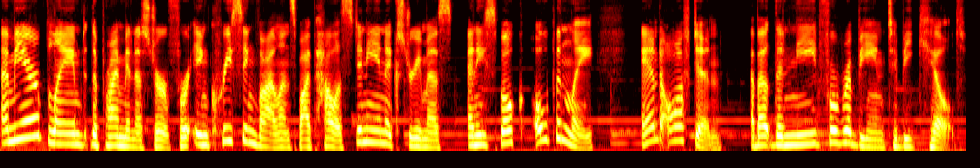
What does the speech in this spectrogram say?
Amir blamed the prime minister for increasing violence by Palestinian extremists, and he spoke openly and often about the need for Rabin to be killed.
